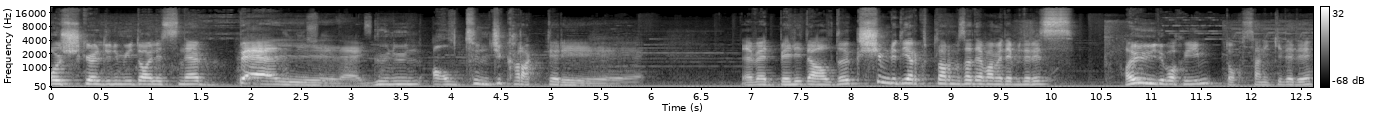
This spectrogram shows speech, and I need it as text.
Hoş geldin Ümit ailesine. Bel. Günün 6. karakteri. Evet Bel'i de aldık. Şimdi diğer kutularımıza devam edebiliriz. Haydi bakayım. 92 dedi.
